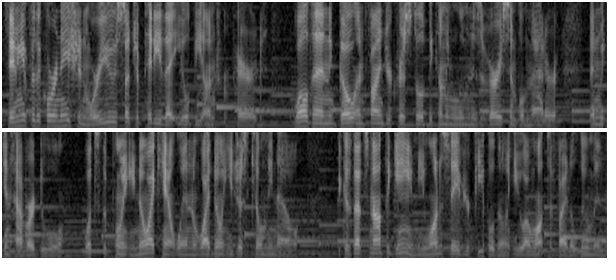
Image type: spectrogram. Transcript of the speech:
Saving it for the coronation, were you such a pity that you'll be unprepared? Well then, go and find your crystal. Becoming a lumen is a very simple matter. Then we can have our duel. What's the point? You know I can't win. Why don't you just kill me now? Because that's not the game. You want to save your people, don't you? I want to fight a lumen.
